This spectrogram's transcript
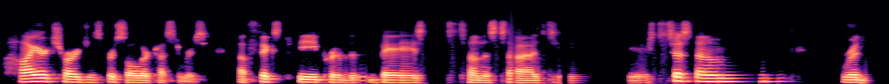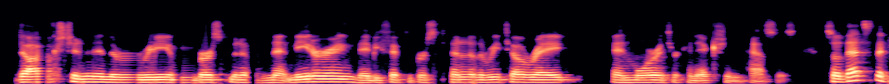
higher charges for solar customers, a fixed fee per the, based on the size of your system, reduction in the reimbursement of net metering, maybe 50% of the retail rate, and more interconnection hassles. So that's the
